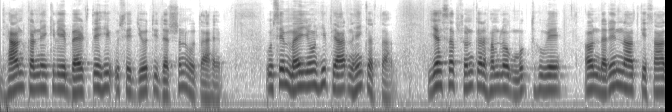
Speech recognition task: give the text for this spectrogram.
ध्यान करने के लिए बैठते ही उसे ज्योति दर्शन होता है। उसे मैं यूँ ही प्यार नहीं करता। यह सब सुनकर हम लोग मुक्त हुए और नरेंद्र नाथ के साथ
